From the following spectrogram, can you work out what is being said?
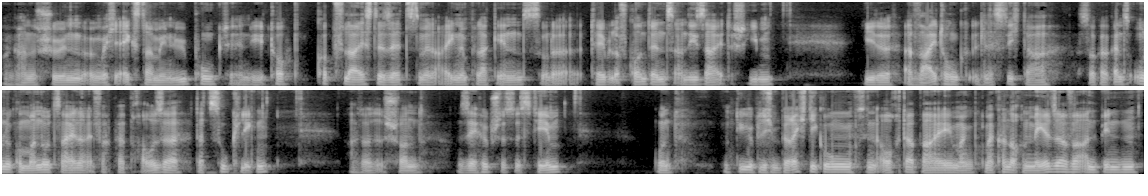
Man kann es schön irgendwelche extra Menüpunkte in die Top Kopfleiste setzen mit eigenen Plugins oder Table of Contents an die Seite schieben. Jede Erweiterung lässt sich da sogar ganz ohne Kommandozeile einfach per Browser dazu klicken. Also das ist schon ein sehr hübsches System. Und die üblichen Berechtigungen sind auch dabei. Man, man kann auch einen Mail-Server anbinden.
